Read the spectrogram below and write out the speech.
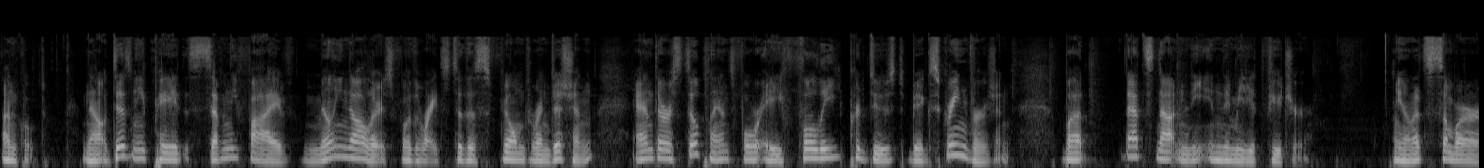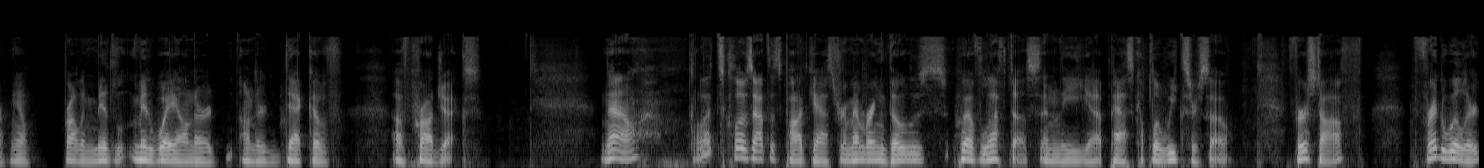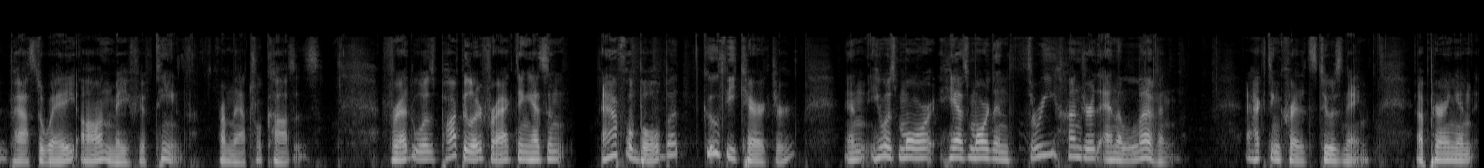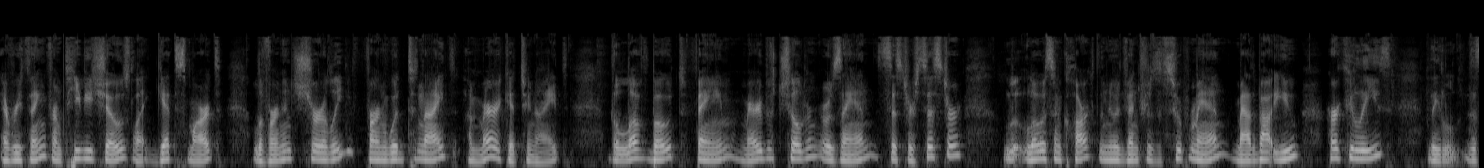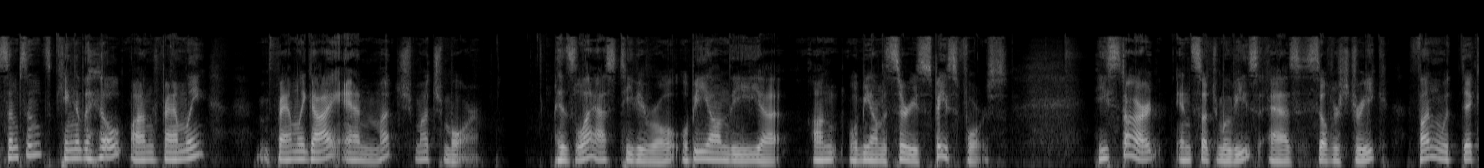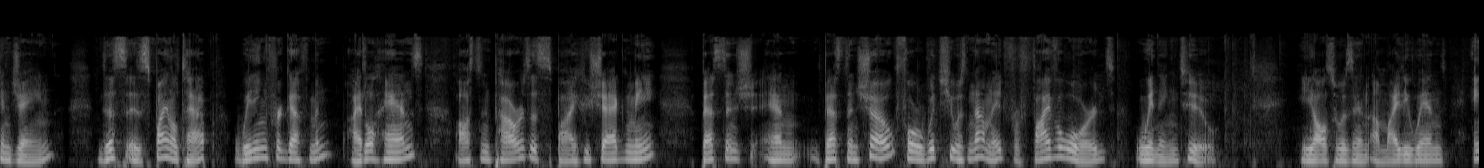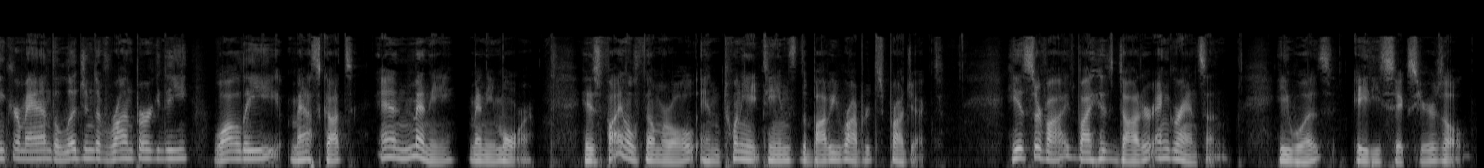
Unquote. Now, Disney paid $75 million for the rights to this filmed rendition, and there are still plans for a fully produced big screen version, but that's not in the, in the immediate future. You know, that's somewhere, you know, probably mid midway on their on their deck of of projects. Now, let's close out this podcast remembering those who have left us in the uh, past couple of weeks or so. First off, Fred Willard passed away on May 15th from natural causes. Fred was popular for acting as an affable but goofy character, and he was more he has more than 311 acting credits to his name, appearing in everything from TV shows like Get Smart, Laverne and Shirley, Fernwood Tonight, America Tonight, The Love Boat, Fame, Married with Children, Roseanne, Sister Sister, Lois and Clark, The New Adventures of Superman, Mad About You, Hercules, The, the Simpsons, King of the Hill, Modern Family, Family Guy, and much, much more. His last TV role will be on the uh, on will be on the series Space Force. He starred in such movies as Silver Streak, Fun with Dick and Jane. This is Spinal Tap, Waiting for Guffman, Idle Hands, Austin Powers, The Spy Who Shagged Me, Best in Sh- and Best in Show, for which he was nominated for five awards, winning two. He also was in A Mighty Wind, Anchorman, The Legend of Ron Burgundy, WALL-E, Mascots, and many, many more. His final film role in 2018's The Bobby Roberts Project. He is survived by his daughter and grandson. He was 86 years old.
